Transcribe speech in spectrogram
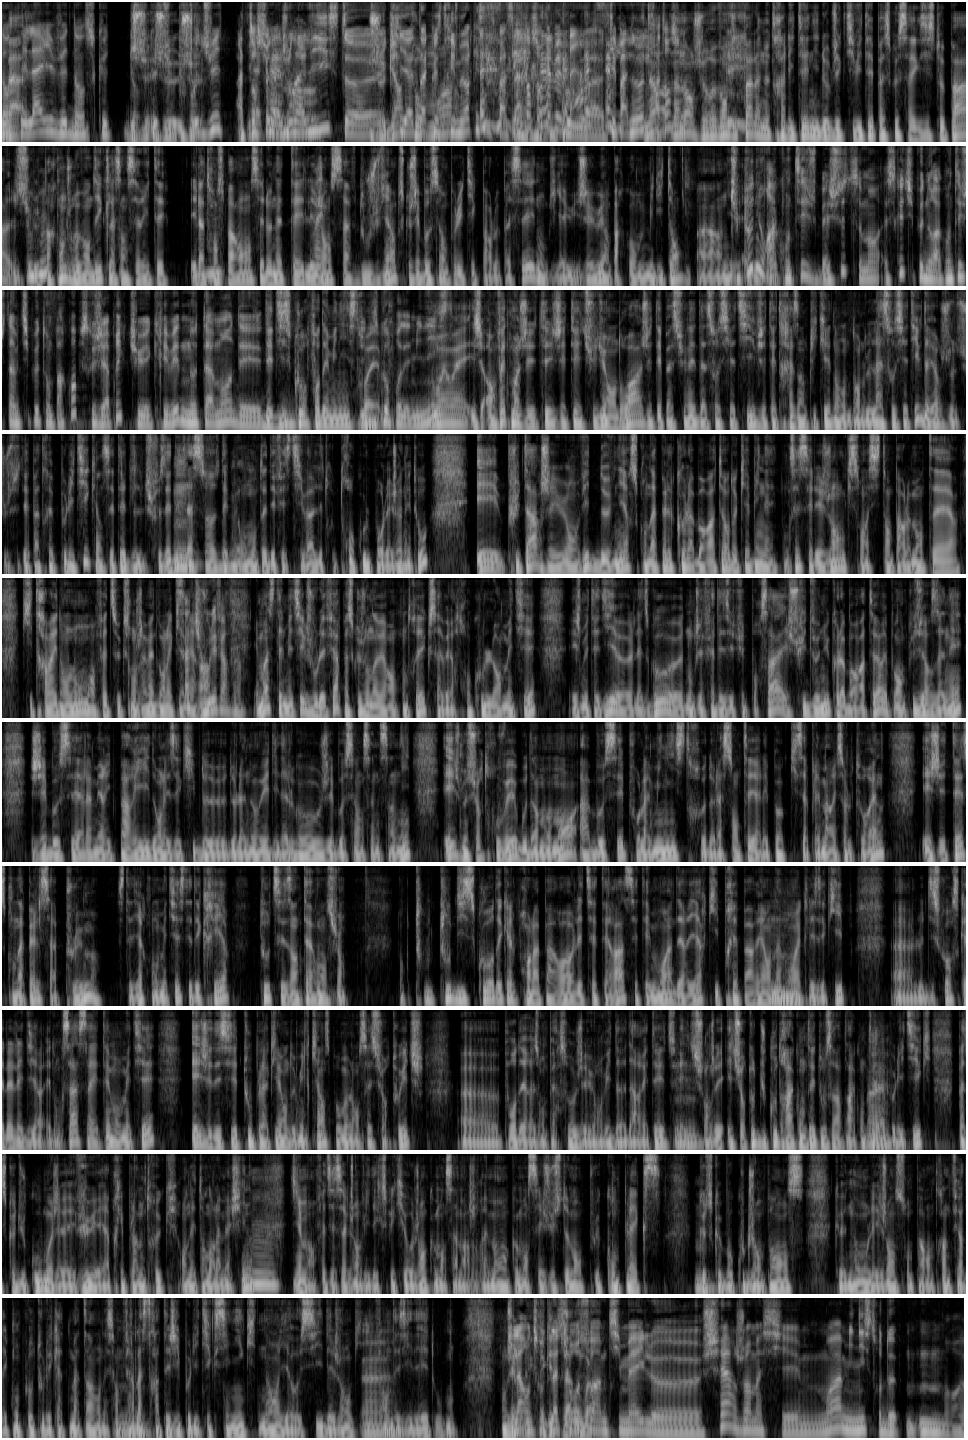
dans Bah, tes lives et dans ce que, dans ce je- que je- tu je- produis. Attention, la journaliste euh, Je qui attaque le streamer, qu'est-ce qui se passe Attention, calmez-vous, euh, t'es pas neutre, Non, attention. non, non, je revendique pas la neutralité ni l'objectivité parce que ça n'existe pas. Je- Mhm. Par contre, je revendique la sincérité et la Mhm. transparence et l'honnêteté. Les Ouais. gens savent d'où je viens parce que j'ai bossé en politique par le passé, donc j'ai eu, un parcours militant. À un Tu niveau- peux à une nous raconter, ben justement, est-ce que tu peux nous raconter juste un petit peu ton parcours Parce que j'ai appris que tu écrivais notamment des, des discours pour des ministres. des ouais. discours pour des ministres. Ouais, En fait, moi, j'étais, j'étais étudiant en droit, j'étais passionné d'associatif, j'étais très impliqué dans, dans l'associatif. D'ailleurs, je n'étais pas très politique, hein, c'était, je faisais des Mhm. assos, des, on montait des festivals, des trucs trop cool pour les jeunes et tout. Et plus tard, j'ai eu envie de devenir ce qu'on appelle collaborateur de cabinet. Donc, c'est les gens qui sont assistants parlementaires, qui travaillent dans l'ombre, en fait, ceux qui sont jamais devant les Ça, caméras. tu voulais faire ça Et moi, c'était le métier que je voulais faire parce que j'en avais rencontré, que ça avait l'air trop cool leur métier. Et je m'étais dit, euh, let's go. Donc, j'ai fait des études pour ça et je suis devenu collaborateur. Et pendant plusieurs années, j'ai bossé à la mairie de Paris, dans les équipes de, de la Noé d'Hidalgo. J'ai bossé en Seine-Saint-Denis. Et je me suis retrouvé, au bout d'un moment, à bosser pour la ministre de la Santé à l'époque, qui s'appelait Marisol Touraine. Et j'étais ce qu'on appelle sa plume. C'est-à-dire que mon métier, c'était d'écrire toutes ses interventions. Donc tout, tout discours, dès qu'elle prend la parole, etc., c'était moi derrière qui préparais en amont Mhm. avec les équipes euh, le discours, ce qu'elle allait dire. Et donc ça, ça a été mon métier. Et j'ai décidé de tout plaquer en 2015 pour me lancer sur Twitch. Euh, pour des raisons perso, j'ai eu envie d'arrêter et de, Mhm. changer. Et surtout, du coup, de raconter tout ça, de raconter Ouais. la politique. Parce que du coup, moi, j'avais vu et appris plein de trucs en étant dans la machine. Mm. Je dis, mais en fait, c'est ça que j'ai envie d'expliquer aux gens, comment ça marche vraiment, comment c'est justement plus complexe que Mm. ce que beaucoup de gens pensent, que non, les gens sont pas en train de faire des complots tous les quatre matins en essayant de faire de la stratégie politique cynique. Non, il y a aussi des gens qui Ouais. défendent des idées et tout. Bon. Donc, là, expliquer là, tu reçois voilà. un petit mail, euh, cher Jean Massier, moi, ministre de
